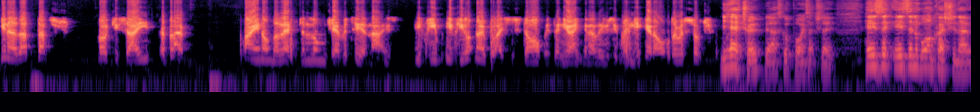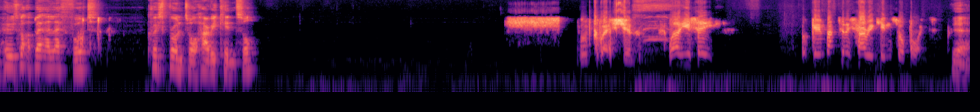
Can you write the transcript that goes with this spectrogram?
you know that that's like you say about playing on the left and longevity and that is if you if you got no place to start with, then you ain't going to lose it when you get older as such. Yeah, true. Yeah, that's a good point actually. Here's the here's the number one question though. Who's got a better left foot, Chris Brunt or Harry Kinsell? Good question. well, you see, going back to this Harry Kinsell point. Yeah.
